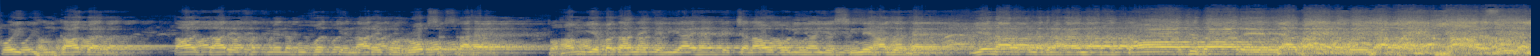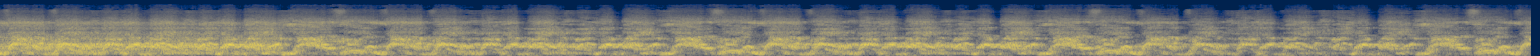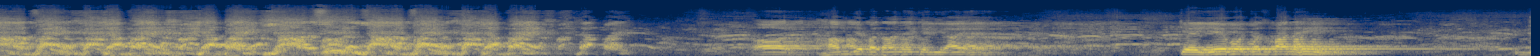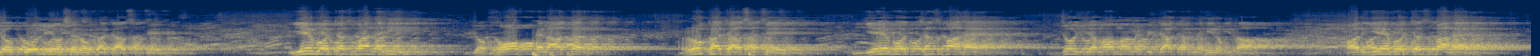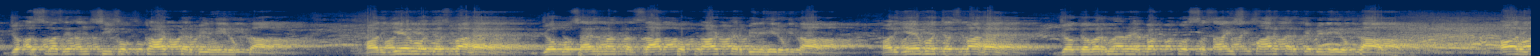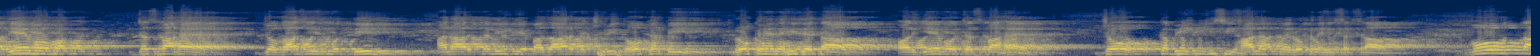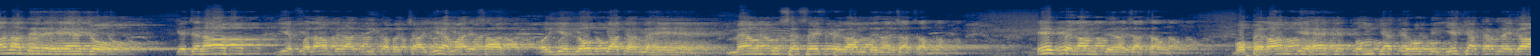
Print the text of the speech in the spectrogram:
कोई धमका कर ताजदार ख़त्म नबूवत के नारे को रोक सकता है। तो हम ये बताने के लिए आए हैं कि चलाओ गोलियाँ, ये सीने हाजिर है। ये नारा लग रहा है नारा ताजदार हम ये बताने के लिए आए हैं कि ये वो जज्बा नहीं जो गोलियों से रोका जा सके। ये वो जज्बा नहीं जो खौफ फैलाकर रोका जा सके। ये वो जज्बा है जो यमामा में भी जाकर नहीं रुकता। और ये वो जज्बा है जो असवद अंसी को काट कर भी नहीं रुकता। और ये वो जज्बा है जो मुसलमा कजाब को काट कर भी नहीं रुकता। और ये वो जज्बा है जो गवर्नर वक्त को सताइस पार करके भी नहीं रुकता। और ये वो जज्बा है जो गाजी अनारकली के बाज़ार में छुरी धोकर भी रोकने नहीं देता। और ये वो जज्बा है जो कभी किसी हालत में रुक नहीं सकता। वो ताना दे रहे हैं जो कि जनाब, ये फला बिरादरी का बच्चा, ये हमारे साथ, और ये लोग क्या कर रहे हैं? मैं उनको सिर्फ़ एक पैगाम देना चाहता हूँ। एक पैगाम देना चाहता हूँ। वो पैगाम ये है कि तुम कहते हो कि ये क्या कर लेगा?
